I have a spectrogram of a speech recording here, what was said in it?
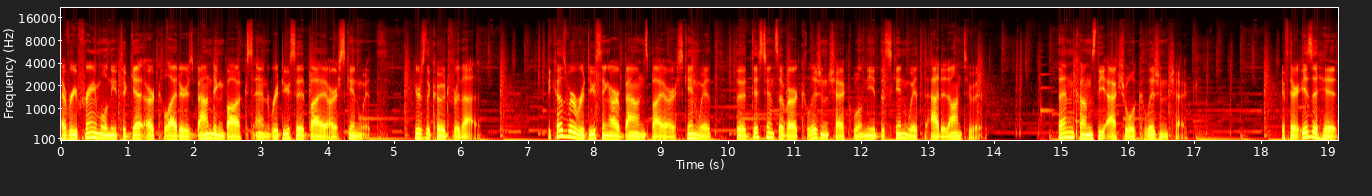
Every frame will need to get our collider's bounding box and reduce it by our skin width. Here's the code for that. Because we're reducing our bounds by our skin width, the distance of our collision check will need the skin width added onto it. Then comes the actual collision check. If there is a hit,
